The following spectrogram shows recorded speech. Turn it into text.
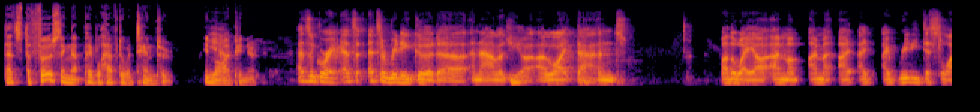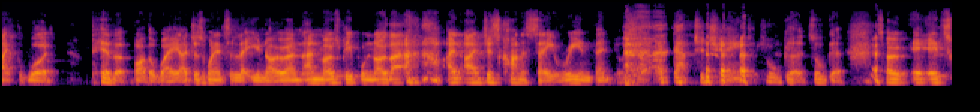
That's the first thing that people have to attend to, in yeah. my opinion. That's a great. That's a, that's a really good uh, analogy. I, I, like that. And by the way, I, I'm a, I'm a, I, I really dislike the word pivot by the way. I just wanted to let you know and, and most people know that. I, I just kind of say reinvent yourself adapt to change. It's all good it's all good. So it, it's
